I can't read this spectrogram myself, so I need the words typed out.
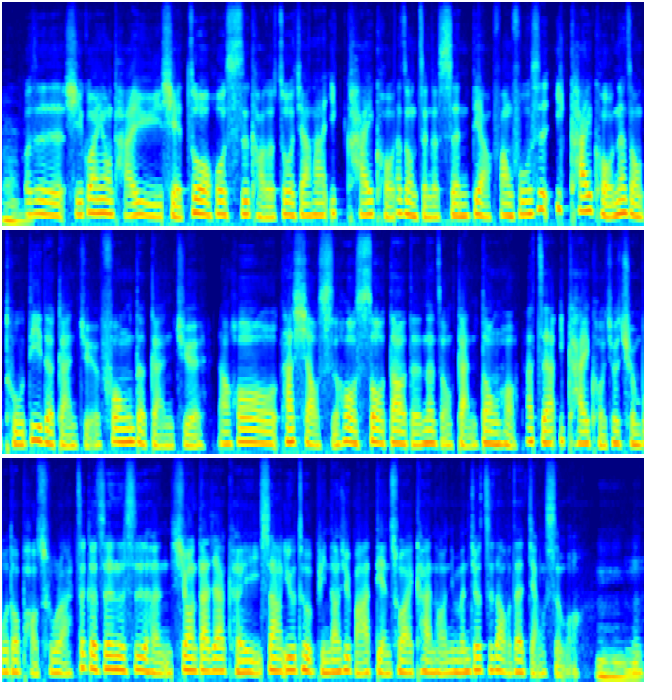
嗯，或是习惯用台语写作或思考的作家，他一开口，那种整个声调仿佛是一开口。口那种土地的感觉，风的感觉，然后他小时候受到的那种感动哈，他只要一开口就全部都跑出来。这个真的是很希望大家可以上 YouTube 频道去把它点出来看哦，你们就知道我在讲什么。嗯嗯。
